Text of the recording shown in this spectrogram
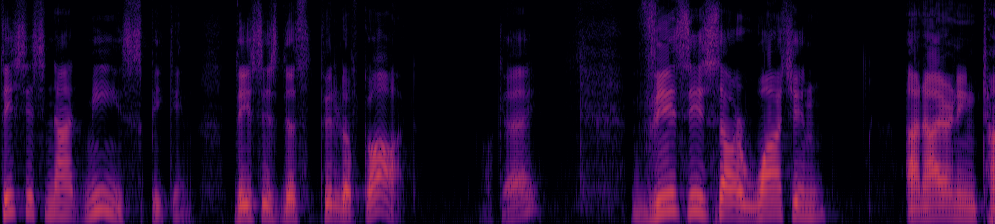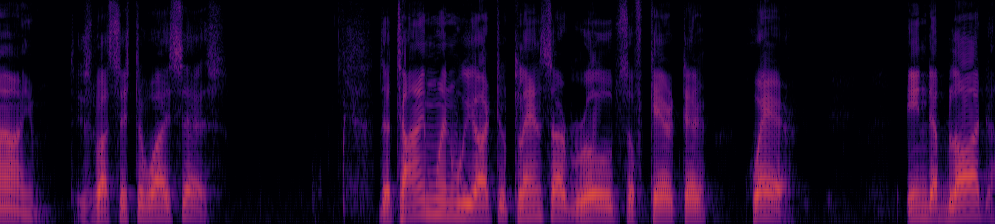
This is not me speaking. This is the Spirit of God. Okay? This is our washing and ironing time. This is what Sister White says. The time when we are to cleanse our robes of character, where? In the blood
